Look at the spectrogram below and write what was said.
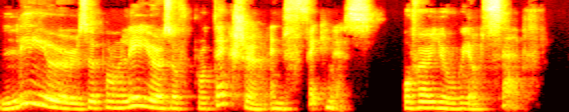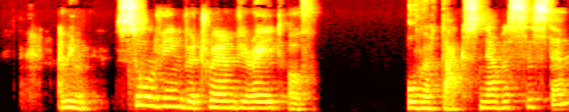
layers upon layers of protection and fakeness over your real self. I mean, solving the triumvirate of overtaxed nervous system,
